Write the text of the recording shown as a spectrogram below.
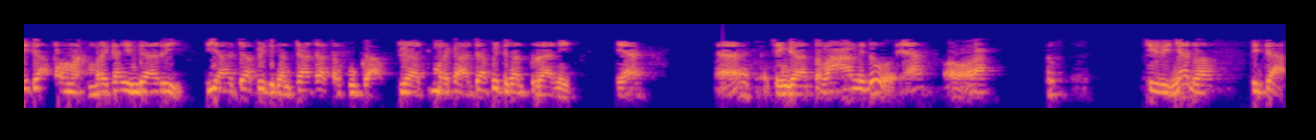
tidak pernah mereka hindari. Dia hadapi dengan dada terbuka. Dia, mereka hadapi dengan berani. Ya, ya sehingga celaan itu ya orang cirinya adalah tidak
